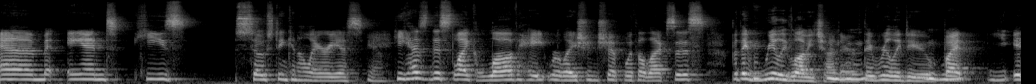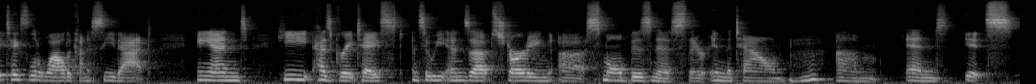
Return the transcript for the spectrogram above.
um and he's so stinking hilarious. Yeah. He has this like love hate relationship with Alexis, but they really love each other. Mm-hmm. They really do. But it takes a little while to kind of see that. And he has great taste. And so he ends up starting a small business there in the town. Mm-hmm. Um, and it's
